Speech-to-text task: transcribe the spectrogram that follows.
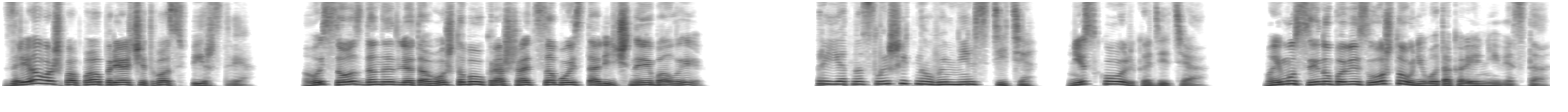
Зря ваш папа прячет вас в пирстве. Вы созданы для того, чтобы украшать собой столичные балы». «Приятно слышать, но вы мне льстите». «Нисколько, дитя. Моему сыну повезло, что у него такая невеста.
